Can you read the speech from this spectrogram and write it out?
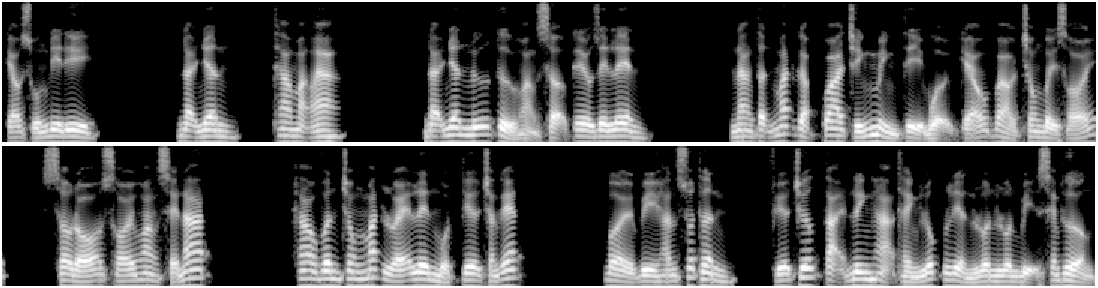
kéo xuống đi đi. Đại nhân, tha mạng a. Đại nhân nữ tử hoảng sợ kêu dây lên. Nàng tận mắt gặp qua chính mình tỉ bội kéo vào trong bầy sói, sau đó sói hoang xé nát. Hao vân trong mắt lóe lên một tia chán ghét. Bởi vì hắn xuất thân, phía trước tại ninh hạ thành lúc liền luôn luôn bị xem thường.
